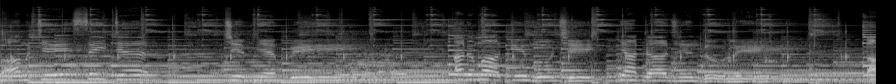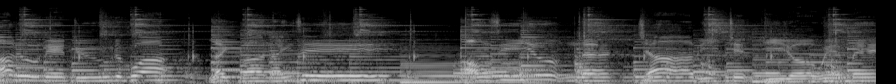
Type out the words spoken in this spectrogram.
ဘာမချေစိတ်တဲ့ချစ်မြတ်ပေအဓမ္မကင်းမှုချီညတာခြင်းတို့လေသားတို့နဲ့တူတကွာလိုက်ပါနိုင်စေအောင်စီယုံနဲ့ကြပြီးချစ်ပြီးတော့ဝင်မယ်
